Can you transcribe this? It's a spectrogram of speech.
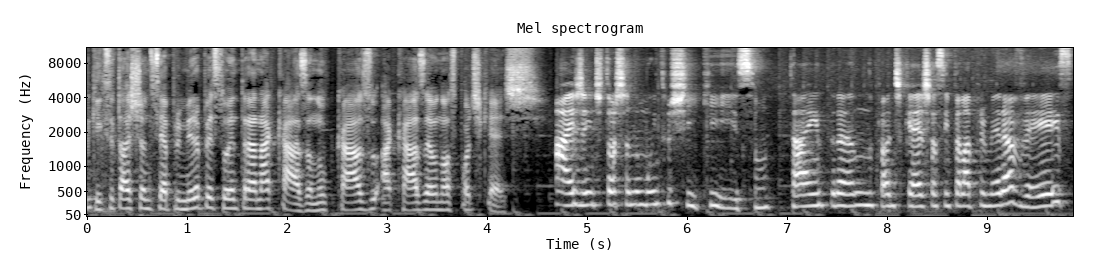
O que, que você tá achando de ser a primeira pessoa a entrar na casa? No caso, a casa é o nosso podcast. Ai, gente, tô achando muito chique isso. Tá entrando no podcast assim pela primeira vez.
